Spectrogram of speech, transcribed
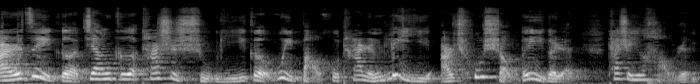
而这个江哥，他是属于一个为保护他人利益而出手的一个人，他是一个好人，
